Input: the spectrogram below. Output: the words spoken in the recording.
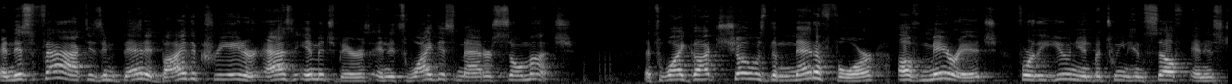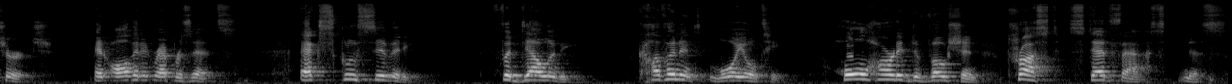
And this fact is embedded by the Creator as image bearers, and it's why this matters so much. It's why God chose the metaphor of marriage for the union between Himself and His church and all that it represents exclusivity, fidelity, covenant loyalty, wholehearted devotion, trust, steadfastness.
